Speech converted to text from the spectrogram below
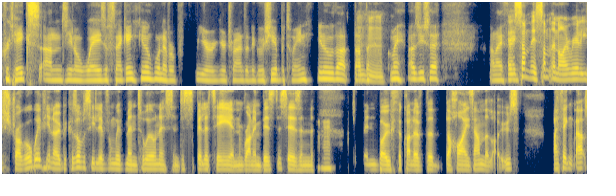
critiques and, you know, ways of thinking, you know, whenever you're, you're trying to negotiate between, you know, that, that Mhm. dichotomy, as you say. And I think, it's something it's something I really struggle with, you know, because obviously living with mental illness and disability and running businesses and Mhm. in both the kind of the the highs and the lows, I think that's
